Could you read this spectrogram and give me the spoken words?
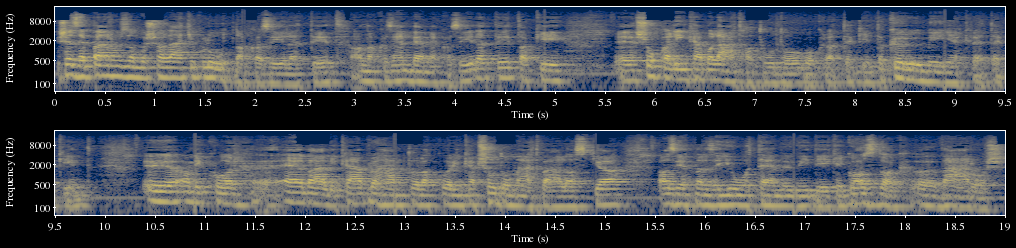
És ezzel párhuzamosan látjuk Lótnak az életét, annak az embernek az életét, aki eh, sokkal inkább a látható dolgokra tekint, a körülményekre tekint. Ő, amikor elválik Ábrahámtól, akkor inkább Sodomát választja, azért, mert ez egy jó termővidék, egy gazdag város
